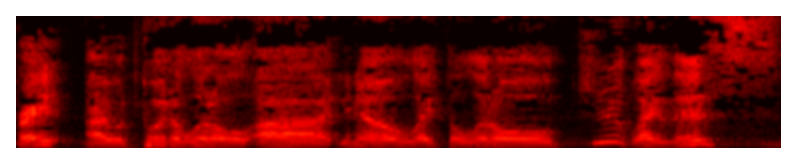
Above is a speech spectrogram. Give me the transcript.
right, I would put a little, uh, you know, like the little, like this.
